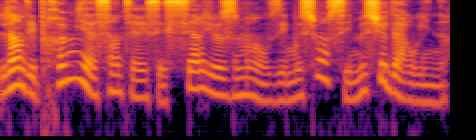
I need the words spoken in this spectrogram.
L'un des premiers à s'intéresser sérieusement aux émotions, c'est M. Darwin,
